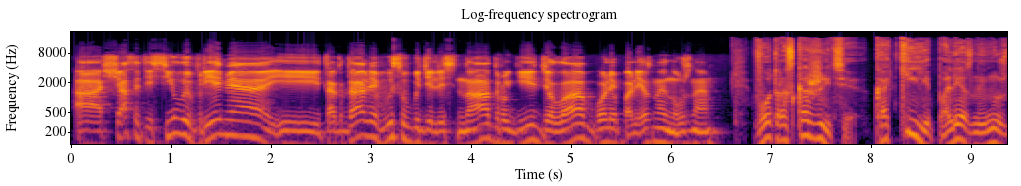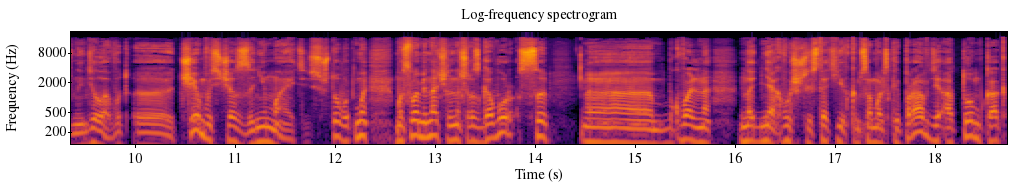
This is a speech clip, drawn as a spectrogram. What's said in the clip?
А сейчас эти силы, время и так далее высвободились на другие дела, более полезные нужные. Вот расскажите, какие полезные и нужные дела? Вот э, чем вы сейчас занимаетесь? Что вот мы, мы с вами начали наш разговор с э, буквально на днях вышедшей статьи в «Комсомольской правде» о том, как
